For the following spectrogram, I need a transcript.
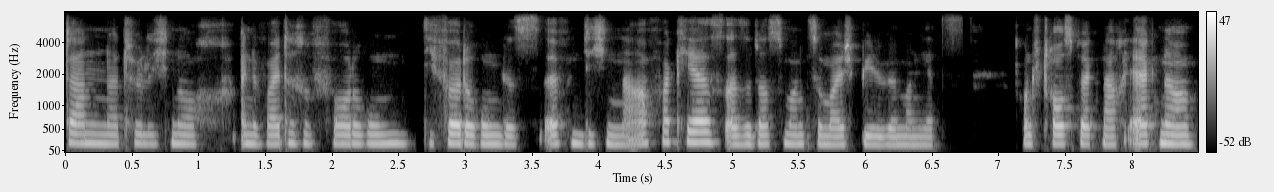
Dann natürlich noch eine weitere Forderung, die Förderung des öffentlichen Nahverkehrs, also dass man zum Beispiel, wenn man jetzt von Strausberg nach Erkner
